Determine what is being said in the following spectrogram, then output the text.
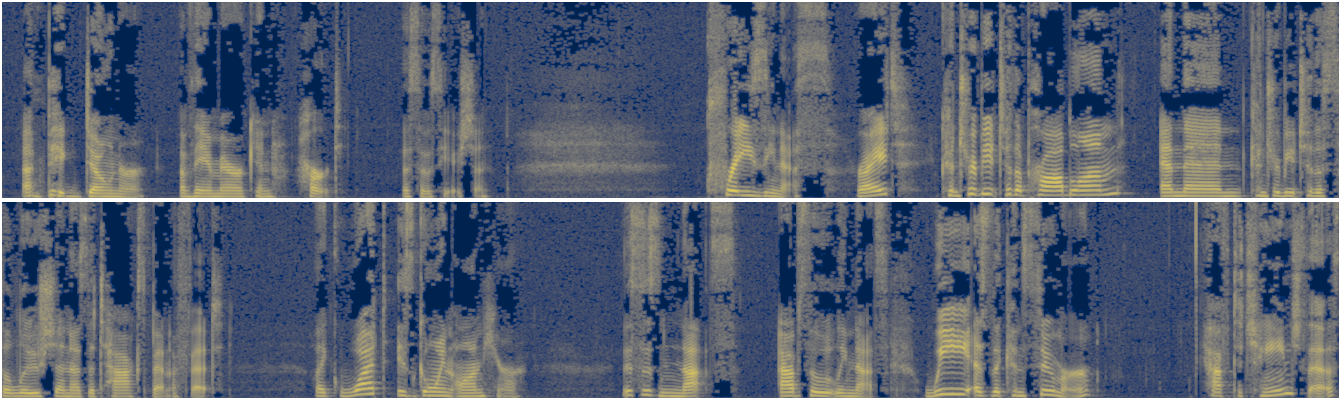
a big donor of the American Heart Association. Craziness, right? Contribute to the problem and then contribute to the solution as a tax benefit. Like, what is going on here? This is nuts. Absolutely nuts. We, as the consumer, have to change this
